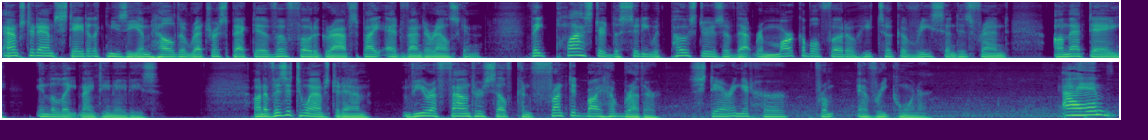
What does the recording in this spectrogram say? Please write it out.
Amsterdam's Stedelijk Museum held a retrospective of photographs by Ed van der Elsken. They plastered the city with posters of that remarkable photo he took of Ries and his friend on that day in the late 1980s. On a visit to Amsterdam, Vera found herself confronted by her brother, staring at her from every corner. I am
